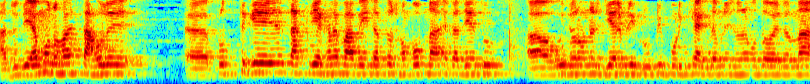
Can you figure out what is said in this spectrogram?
আর যদি এমন হয়, তাহলে প্রত্যেকে চাকরি এখানে পাবে। এটা তো সম্ভব না। এটা যেহেতু ওই ধরনের জিআরবি গ্রুপ ডি পরীক্ষা এক্সামিনেশনের মতো এটা না।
